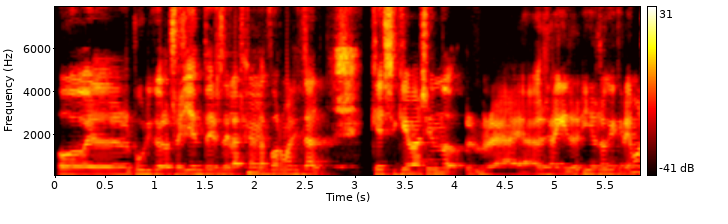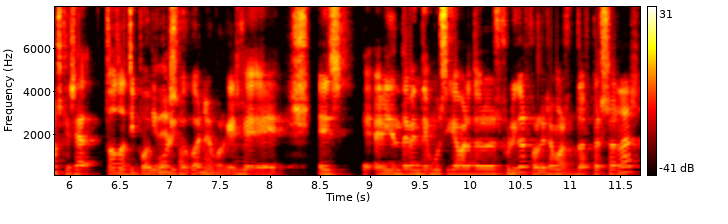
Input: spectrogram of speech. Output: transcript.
o el público de los oyentes de las plataformas y tal, que sí que va siendo, eh, o sea, y, y es lo que queremos, que sea todo tipo de Diverso. público, coño, porque es que eh, es evidentemente música para todos los públicos porque somos dos personas.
